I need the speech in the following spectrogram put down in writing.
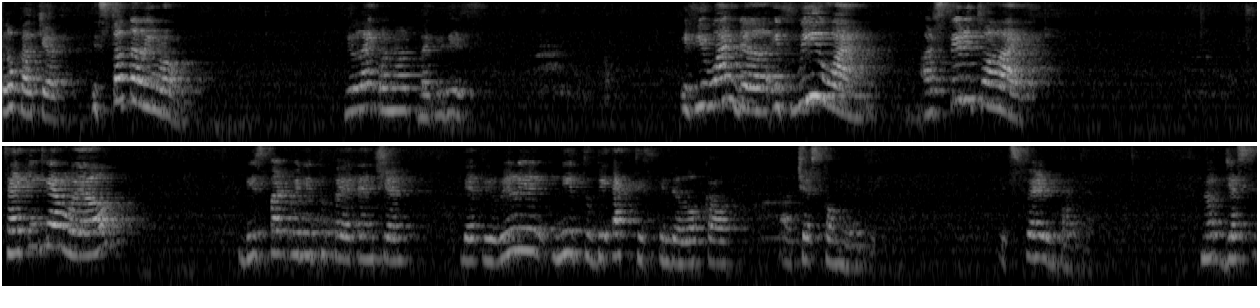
local church. It's totally wrong. You like or not, but it is. If you want the, if we want our spiritual life taking care well, this part we need to pay attention that we really need to be active in the local uh, church community. It's very important. Not just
